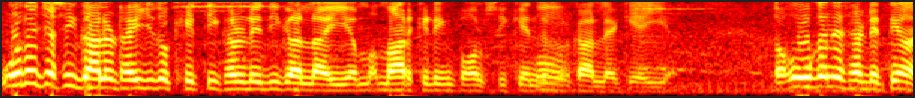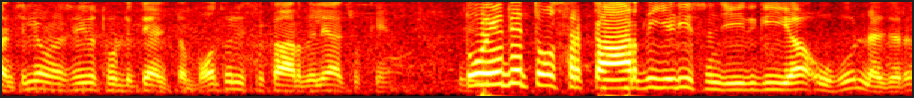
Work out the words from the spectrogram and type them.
ਉਹਦੇ 'ਚ ਅਸੀਂ ਗੱਲ ਉਠਾਈ ਜਦੋਂ ਖੇਤੀ ਖਰੜੇ ਦੀ ਗੱਲ ਆਈ ਆ ਮਾਰਕੀਟਿੰਗ ਪਾਲਿਸੀ ਕੇਂਦਰ ਸਰਕਾਰ ਲੈ ਕੇ ਆਈ ਆ। ਤਾਂ ਉਹ ਕਹਿੰਦੇ ਸਾਡੇ ਧਿਆਨ 'ਚ ਲਿਆਉਣਾ ਸੀ ਤੁਹਾਡੇ ਧਿਆਨ 'ਚ ਤਾਂ ਬਹੁਤ ਵਾਰੀ ਸਰਕਾਰ ਦੇ ਲਿਆ ਚੁੱਕੇ ਆ। ਤੋਂ ਇਹਦੇ ਤੋਂ ਸਰਕਾਰ ਦੀ ਜਿਹੜੀ ਸੰਜੀਦਗੀ ਆ ਉਹ ਨਜ਼ਰ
